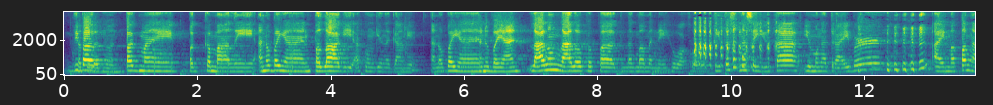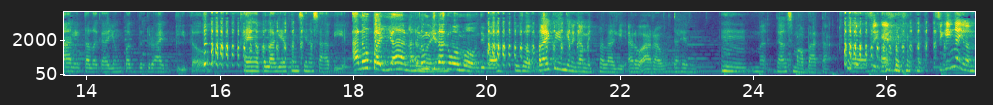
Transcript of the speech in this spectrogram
Di ba, pag may pagkamali, ano ba yan? Palagi akong ginagamit. Ano ba yan? Ano ba yan? Lalong-lalo kapag nagmamaneho ako. Dito na sa Utah, yung mga driver ay mapangani talaga yung pagdadrive dito. Kaya nga palagi akong sinasabi, ano ba yan? Ano Anong ba yan?" ginagawa mo? Di ba? Totoo. Palagi ko yung ginagamit palagi, araw-araw. Dahil, Mm. ma- dahil sa mga bata. Sige. Sige ngayon,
